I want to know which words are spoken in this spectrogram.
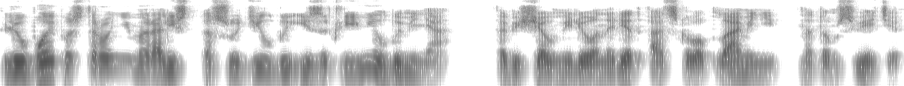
Любой посторонний моралист осудил бы и заклеймил бы меня, обещав миллионы лет адского пламени на том свете.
